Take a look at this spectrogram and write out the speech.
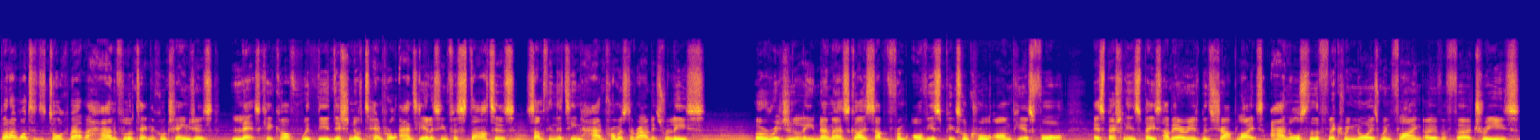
But I wanted to talk about the handful of technical changes. Let's kick off with the addition of temporal anti-aliasing for starters, something the team had promised around its release. Originally, No Man's Sky suffered from obvious pixel crawl on PS4, especially in space hub areas with sharp lights and also the flickering noise when flying over fir trees.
